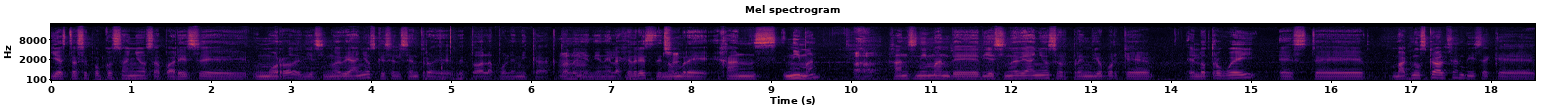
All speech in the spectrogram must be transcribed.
Y hasta hace pocos años aparece un morro de 19 años, que es el centro de, de toda la polémica actual hoy en día en el ajedrez, de Sí. nombre Hans Niemann. Ajá. Hans Niemann de 19 años sorprendió porque el otro güey este Magnus Carlsen dice que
